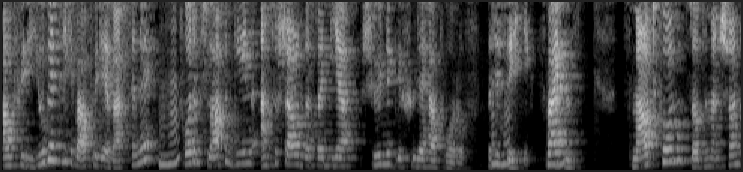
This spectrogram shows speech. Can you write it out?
auch für die Jugendlichen, aber auch für die Erwachsene, mhm. vor dem Schlafengehen anzuschauen, was bei mir schöne Gefühle hervorruft. Das mhm. ist wichtig. Zweitens, Smartphone sollte man schon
